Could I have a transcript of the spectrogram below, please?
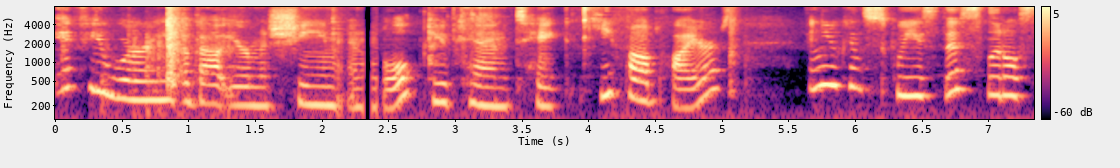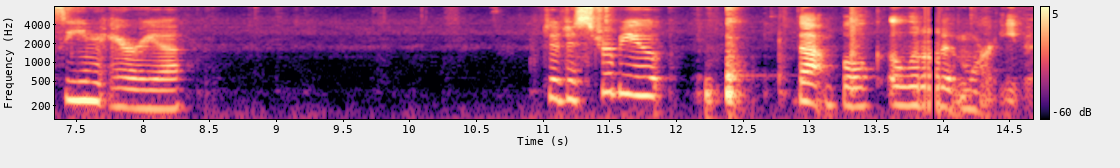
If you about your machine in bulk, you can take key fob pliers and you can squeeze this little seam area to distribute that bulk a little bit more even.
